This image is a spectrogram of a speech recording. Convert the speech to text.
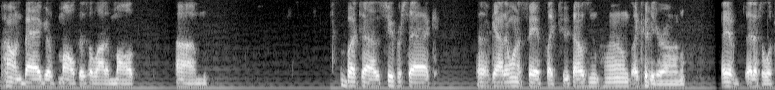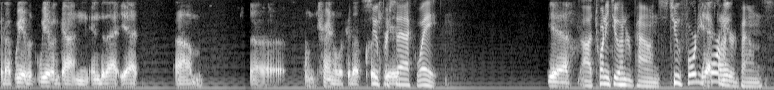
pound bag of malt is a lot of malt. Um, but uh, the super sack, uh, God, I want to say it's like two thousand pounds. I could be wrong. I have I'd have to look it up. We haven't we haven't gotten into that yet. Um, uh, I'm trying to look it up. Quick Super here. sack weight Yeah. uh, 2,200 pounds to 4,400 pounds.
